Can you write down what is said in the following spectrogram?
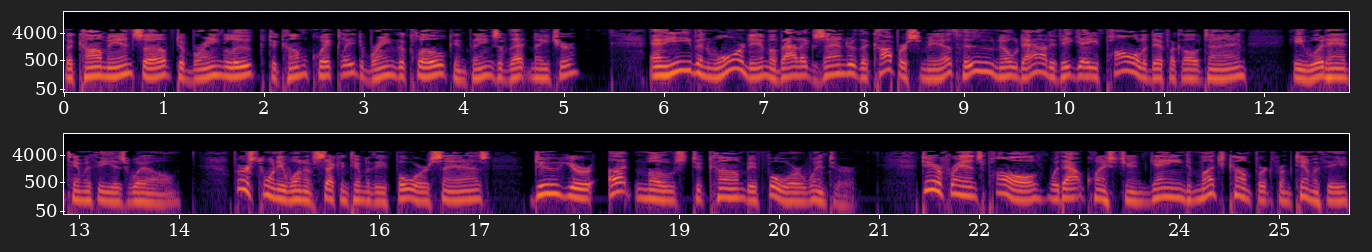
the comments of to bring Luke to come quickly, to bring the cloak and things of that nature. And he even warned him of Alexander the coppersmith, who, no doubt, if he gave Paul a difficult time, he would have Timothy as well. Verse 21 of 2 Timothy 4 says, Do your utmost to come before winter. Dear friends, Paul, without question, gained much comfort from Timothy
